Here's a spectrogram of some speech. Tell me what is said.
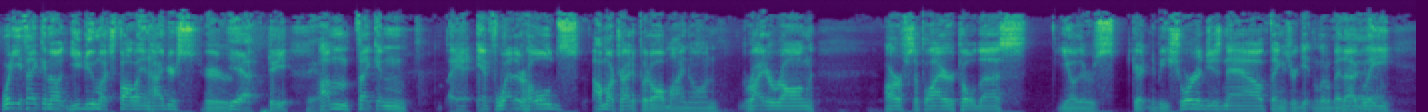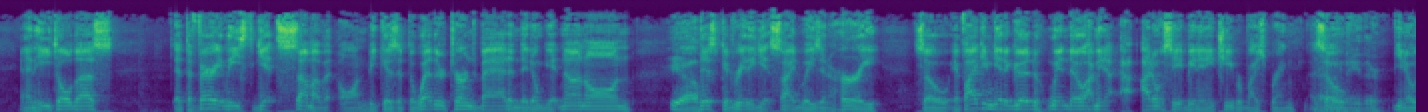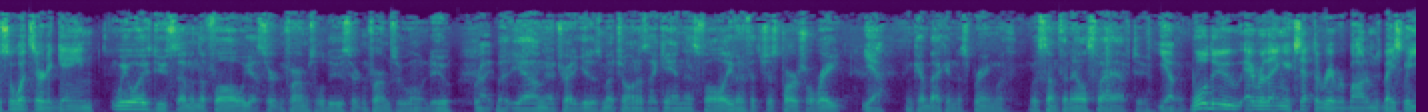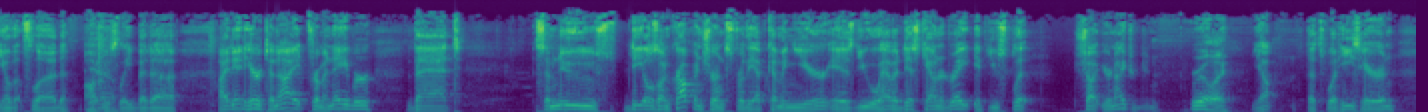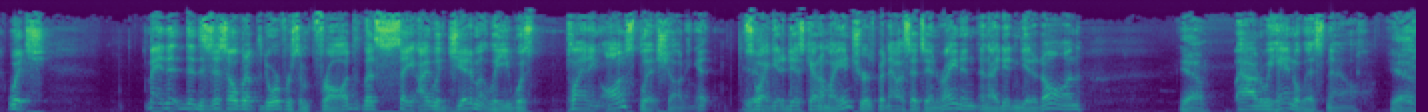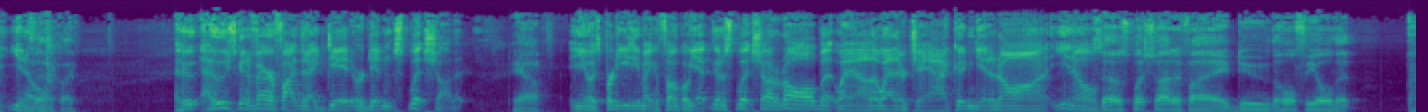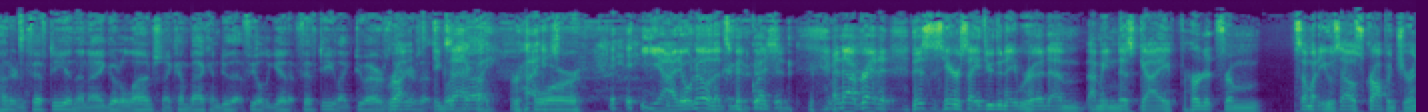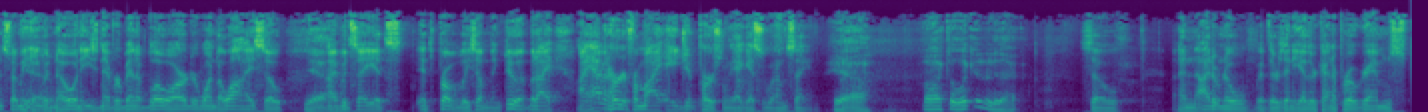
What are you thinking on? You do much fall anhydrous, or Yeah. Do you? Yeah. I'm thinking if weather holds, I'm gonna try to put all mine on. Right or wrong, our supplier told us, you know, there's getting to be shortages now. Things are getting a little bit ugly, and he told us at the very least get some of it on because if the weather turns bad and they don't get none on, Yeah. this could really get sideways in a hurry. So if I can get a good window, I mean, I, I don't see it being any cheaper by spring. so either. you know, so what's there to gain? we always do some in the fall. We got certain farms we'll do, certain farms we won't do. Right. But yeah, I'm going to try to get as much on as I can this fall, even if it's just partial rate. Yeah. And come back in the spring with, with something else if I have to. Yep. We'll do everything except the river bottoms, basically, you know, that flood, obviously. But uh, I did hear tonight from a neighbor that some new deals on crop insurance for the upcoming year is you will have a discounted rate if you split shot your nitrogen. Really? Yep. That's what he's hearing, which, man, does this open up the door for some fraud? Let's say I legitimately was planning on split shotting it. So Yeah. I get a discount on my insurance, but now it sets in raining and I didn't get it on. Yeah. How do we handle this now? Yeah. You know, exactly. who who's going to verify that I did or didn't split shot it? Yeah. You know, it's pretty easy to make a phone call. Yep, going to split shot it all, but well, the weather changed. I couldn't get it on. You know, So split shot, if I do the whole field at 150 and then I go to lunch and I come back and do that field again at 50, like two hours Right, later, is that split exactly, shot? right. Or yeah, I don't know. That's a good question. and now, granted, this is hearsay through the neighborhood. Um, I mean, this guy heard it from somebody who sells crop insurance. So I mean, he would know, and he's never been a blowhard or one to lie. So Yeah. I would say it's it's probably something to it. But I I haven't heard it from my agent personally. I guess is what I'm saying. yeah, I'll have to look into that. So, and I don't know if there's any other kind of programs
